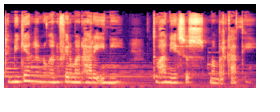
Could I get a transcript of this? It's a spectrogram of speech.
Demikian renungan firman hari ini. Tuhan Yesus memberkati.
